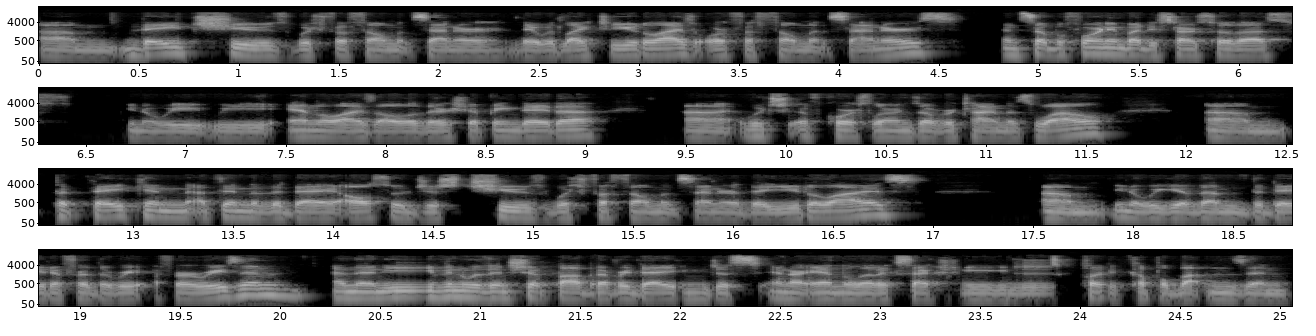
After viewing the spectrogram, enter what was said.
um, they choose which fulfillment center they would like to utilize or fulfillment centers. And so before anybody starts with us, you know, we we analyze all of their shipping data, uh, which of course learns over time as well. Um, but they can, at the end of the day, also just choose which fulfillment center they utilize. Um, you know, we give them the data for the re- for a reason, and then even within ShipBob every day, you can just in our analytics section, you can just click a couple buttons and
